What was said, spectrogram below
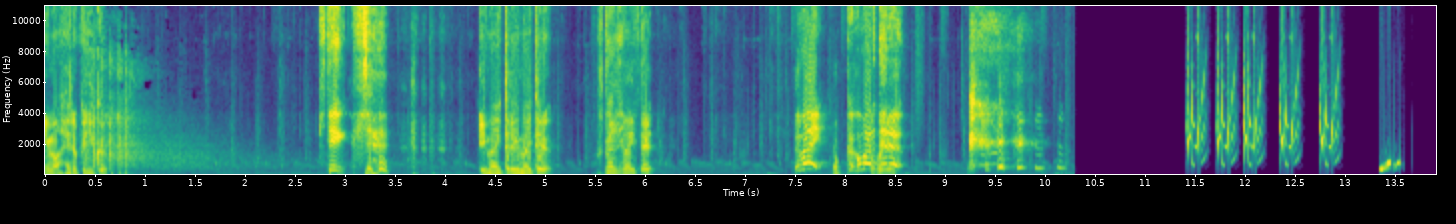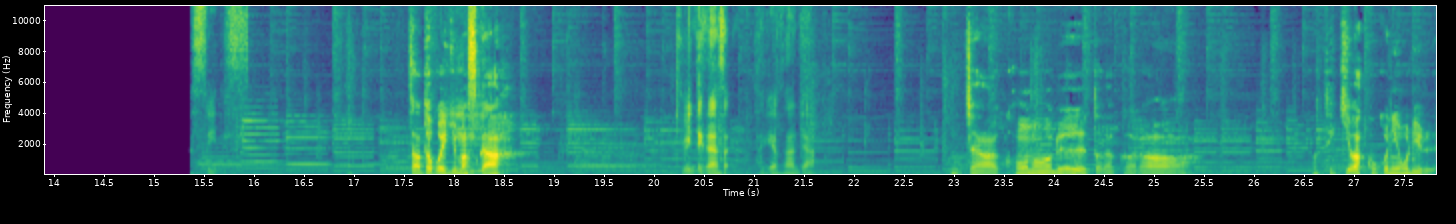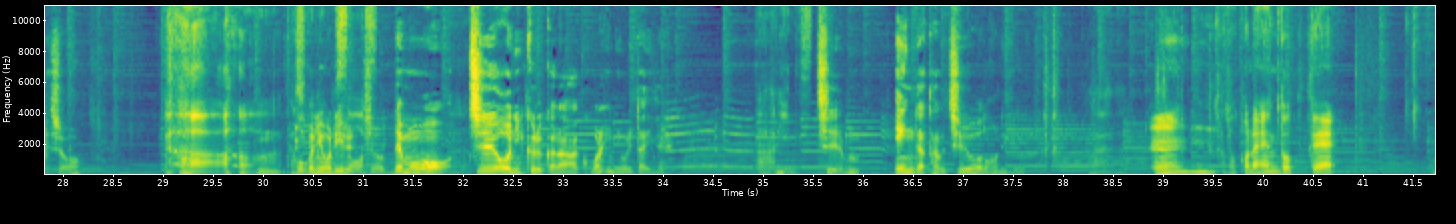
今ヘルプに行く。来て、来て今行ってる、今行ってる。二人右が行ってる。やばいど囲まれてる安いです。さあ、どこ行きますか？決めてください。竹谷さんじゃじゃあ、このルートだから、敵はここに降りるでしょ？あ。ああうん、ここに降りるでしょでも、中央に来るから、ここら辺に降りたいね。ああ、いいんです。中円が多分中央の方に来る。はいはい。うんうん。ここら辺取って、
